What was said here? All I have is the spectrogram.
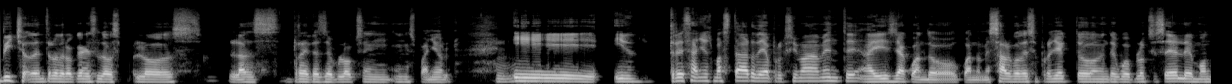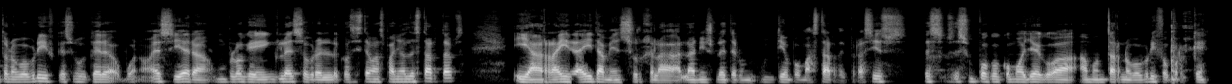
bicho dentro de lo que es los, los las redes de blogs en, español. y, tres años más tarde aproximadamente, ahí es ya cuando, cuando me salgo de ese proyecto de Weblogs SL, monto Nuevo Brief, que, es, que era, bueno, es y era un blog en inglés sobre el ecosistema español de startups, y a raíz de ahí también surge la, newsletter un, tiempo más tarde, pero así es, es, un poco como llego a, a montar Nuevo Brief o por qué.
